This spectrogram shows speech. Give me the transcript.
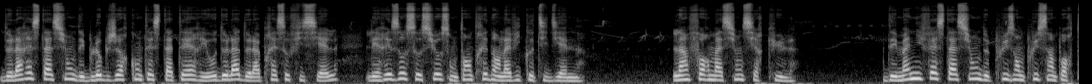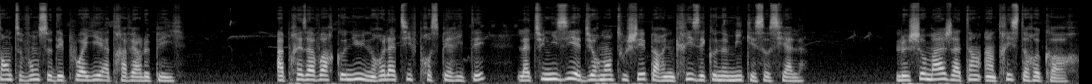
de l'arrestation des blogueurs contestataires et au-delà de la presse officielle, les réseaux sociaux sont entrés dans la vie quotidienne. L'information circule des manifestations de plus en plus importantes vont se déployer à travers le pays. Après avoir connu une relative prospérité, la Tunisie est durement touchée par une crise économique et sociale. Le chômage atteint un triste record.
